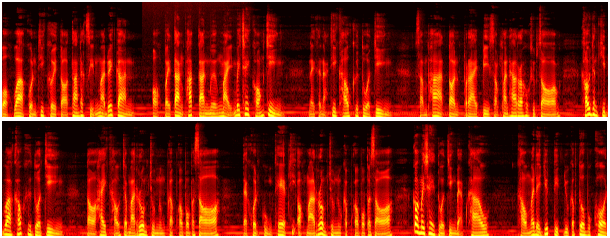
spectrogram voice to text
บอกว่าคนที่เคยต่อต้านทักษิณมาด้วยกัน ออกไปตั้งพรรคการเมืองใหม่ไม่ใช่ของจริง ในขณะที่เขาคือตัวจริง สัมภาษณ์ตอนปลายปี 2562 เขายังคิดว่าเขาคือตัวจริง ต่อให้เขาจะมาร่วมชุมนุมกับกปปส แต่คนกรุงเทพที่ออกมาร่วมชุมนุมกับกปปส ก็ไม่ใช่ตัวจริงแบบเขา เขาไม่ได้ยึดติดอยู่กับตัวบุคคล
